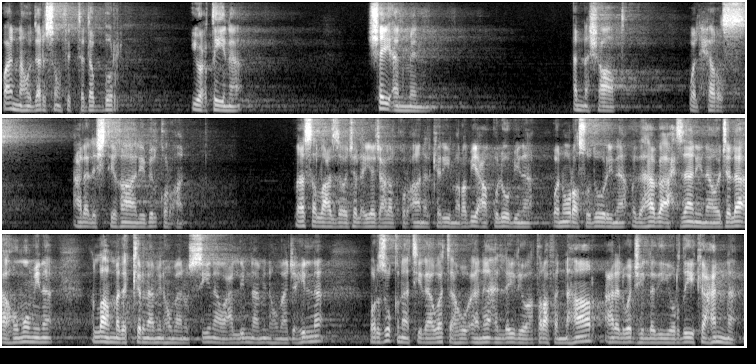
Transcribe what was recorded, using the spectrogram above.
وأنه درس في التدبر يعطينا شيئا من النشاط والحرص على الاشتغال بالقرآن. وأسأل الله عز وجل أن يجعل القرآن الكريم ربيع قلوبنا ونور صدورنا وذهاب أحزاننا وجلاء همومنا. اللهم ذكرنا منه ما نسينا وعلمنا منه ما جهلنا. وارزقنا تلاوته آناء الليل وأطراف النهار على الوجه الذي يرضيك عنا.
